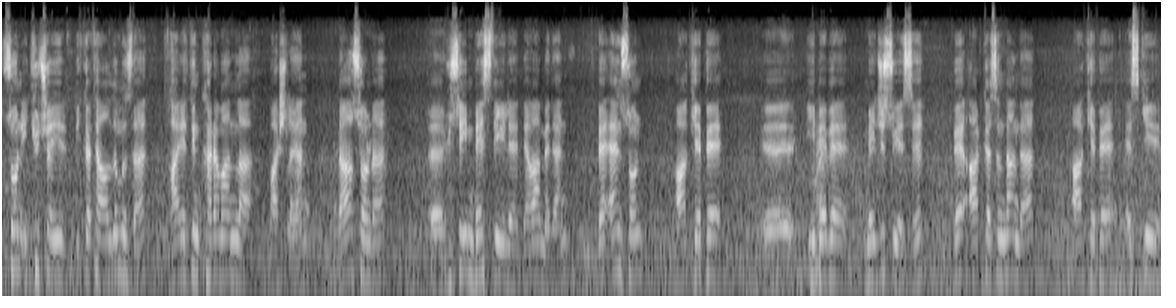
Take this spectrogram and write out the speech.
son 2-3 ayı dikkate aldığımızda Hayrettin Karaman'la başlayan, daha sonra e, Hüseyin Beste ile devam eden ve en son AKP e, İBB meclis üyesi ve arkasından da AKP eski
